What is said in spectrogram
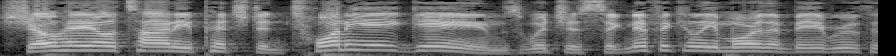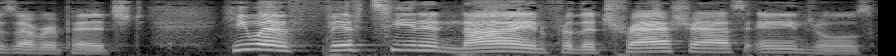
Shohei Ohtani pitched in 28 games, which is significantly more than Babe Ruth has ever pitched. He went 15 and 9 for the trash ass Angels,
